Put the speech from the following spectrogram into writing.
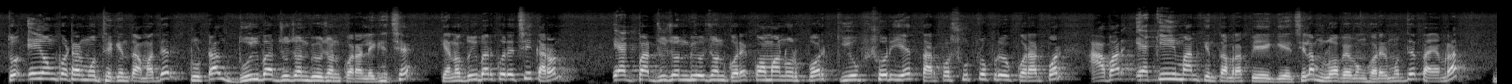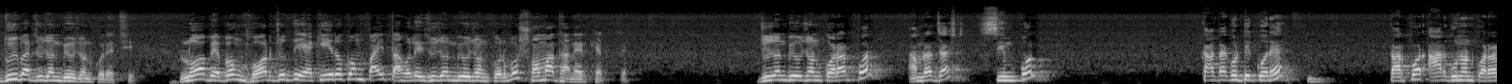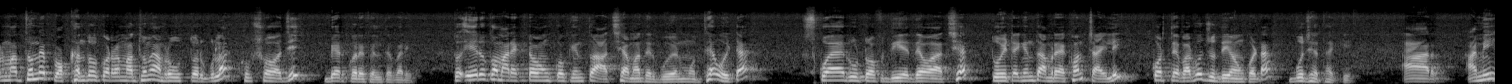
তো এই অঙ্কটার মধ্যে কিন্তু আমাদের টোটাল দুইবার যোজন বিয়োজন করা লেগেছে। কেন দুইবার করেছি? কারণ একবার যোজন বিয়োজন করে কমানোর পর কিউব সরিয়ে তারপর সূত্র প্রয়োগ করার পর আবার একই মান কিন্তু আমরা পেয়ে গিয়েছিলাম লব এবং হরের মধ্যে, তাই আমরা দুইবার যোজন বিয়োজন করেছি। লব এবং হর যদি একই রকম পাই তাহলে যোজন বিয়োজন করব সমাধানের ক্ষেত্রে। যোজন বিয়োজন করার পর আমরা জাস্ট সিম্পল কাটাকুটি করে তারপর আর গুণন করার মাধ্যমে, পক্ষান্তর করার মাধ্যমে আমরা উত্তরগুলা খুব সহজেই বের করে ফেলতে পারি। তো এরকম আরেকটা অঙ্ক কিন্তু আছে আমাদের বইয়ের মধ্যে, ওইটা স্কোয়ার রুট অফ দিয়ে দেওয়া আছে। তো এটা কিন্তু আমরা এখন চাইলেই করতে পারব যদি এই অঙ্কটা বুঝে থাকি। আর আমি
